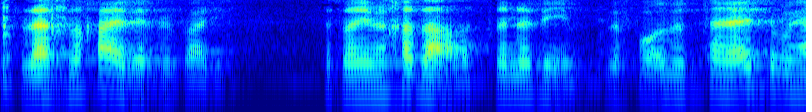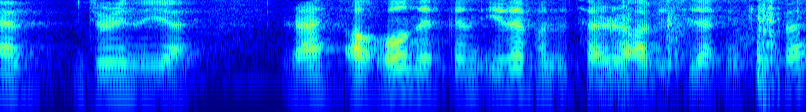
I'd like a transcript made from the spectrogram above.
so that's mechayev everybody. It's not even Chazal, it's the Navim. The, the Tanaisim we have during the year, right, are all nitkan either from the Torah, obviously, like in Kippur,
